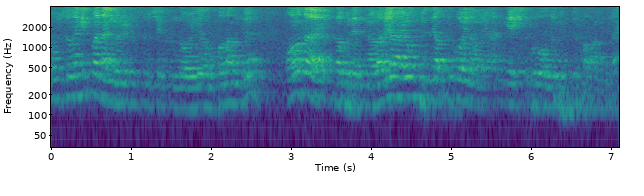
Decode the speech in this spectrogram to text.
komisyona gitmeden görüşülsün şeklinde oylayalım falan diyor. Onu da kabul etmiyorlar. Ya yok biz yaptık oylamayı, geçti bu oldu bitti falan filan.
